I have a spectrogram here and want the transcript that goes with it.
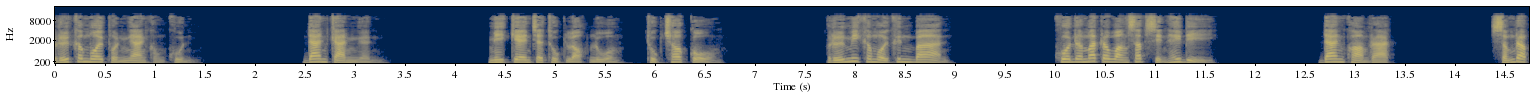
หรือขโมยผลงานของคุณ ด้านการเงิน มีเกณฑ์จะถูกหลอกลวง ถูกช่อโกง หรือมีขโมยขึ้นบ้าน ควรระมัดระวังทรัพย์สินให้ดี ด้านความรักสำหรับ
